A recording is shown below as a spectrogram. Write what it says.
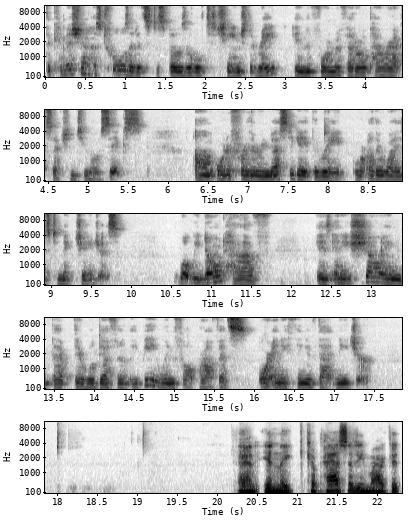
the Commission has tools at its disposal to change the rate in the form of Federal Power Act Section 206, um, or to further investigate the rate, or otherwise to make changes. What we don't have is any showing that there will definitely be windfall profits or anything of that nature. And in the capacity market,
